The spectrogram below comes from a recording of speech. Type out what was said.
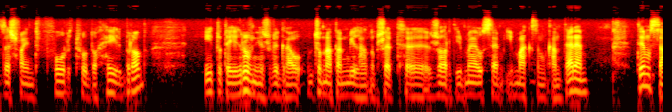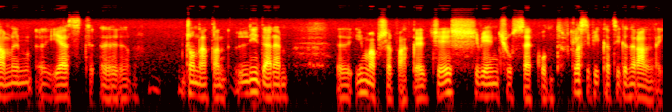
ze Schweinfurtu do Heilbronn. I tutaj również wygrał Jonathan Milan przed Jordi Meusem i Maxem Kanterem. Tym samym jest Jonathan liderem i ma przewagę 10 sekund w klasyfikacji generalnej.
